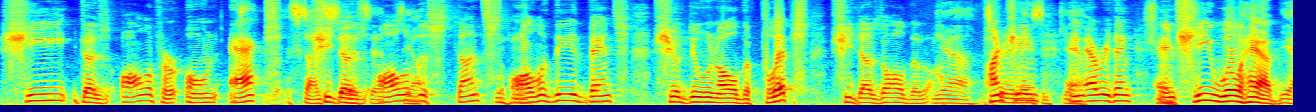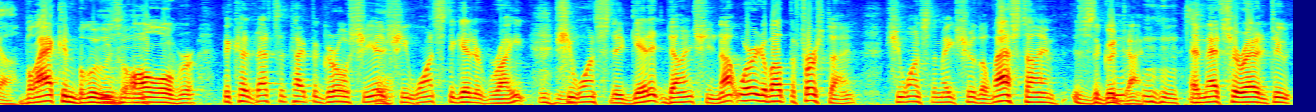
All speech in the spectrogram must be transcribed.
She does all of her own acts. Stunts, she does all of yep. the stunts, all of the events. She'll doing all the flips. She does all the Yeah, punching amazing. and Yeah. everything. And she will have Yeah. Black and blues all over because that's the type of girl she is. Yeah. She wants to get it right. She wants to get it done. She's not worried about the first time. She wants to make sure the last time is the good time. Mm-hmm. And that's her attitude.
